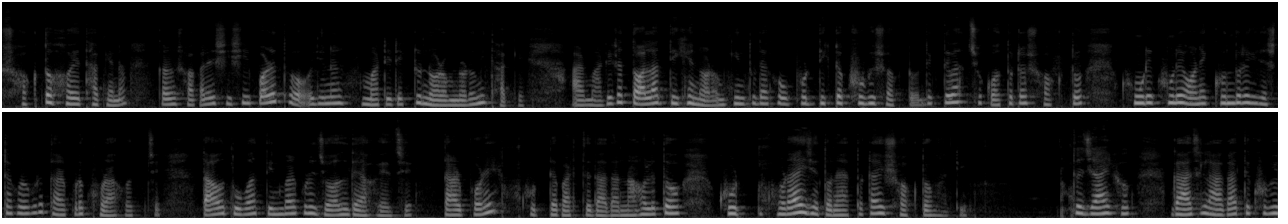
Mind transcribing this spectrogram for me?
শক্ত হয়ে থাকে না। কারণ সকালে শিশির পড়ে তো, ওই জন্য মাটিটা একটু নরম নরমই থাকে। আর মাটিটা তলার দিকে নরম, কিন্তু দেখো উপর দিকটা খুবই শক্ত। দেখতে পাচ্ছ কতটা শক্ত? খুঁড়ে খুঁড়ে অনেকক্ষণ ধরে চেষ্টা করে করে তারপরে খোঁড়া হচ্ছে। তাও দুবার তিনবার করে জল দেওয়া হয়েছে। তারপরে খুঁড়তে পারছে দাদা। না হলে তো খুঁড়, খোঁড়াই যেত না, এতটাই শক্ত মাটি। তো যাই হোক, গাছ লাগাতে খুবই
